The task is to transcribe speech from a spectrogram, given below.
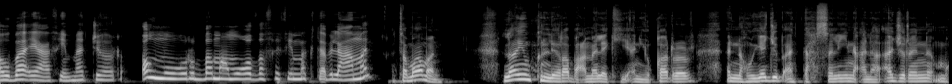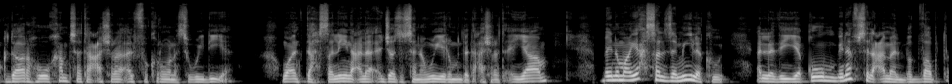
أو بائعة في متجر أو ربما موظفة في مكتب العمل؟ تماما. لا يمكن لرب عملك أن يقرر أنه يجب أن تحصلين على أجر مقداره 15 ألف كرونة سويدية وأن تحصلين على إجازة سنوية لمدة عشرة أيام بينما يحصل زميلك الذي يقوم بنفس العمل بالضبط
